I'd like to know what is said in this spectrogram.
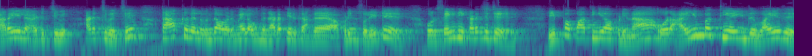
அறையில் அடிச்சு அடைச்சி வச்சு தாக்குதல் வந்து அவர் மேலே வந்து நடத்தியிருக்காங்க அப்படின்னு சொல்லிட்டு ஒரு செய்தி கிடச்சிட்டு இப்போ பார்த்தீங்க அப்படின்னா ஒரு ஐம்பத்தி ஐந்து வயது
